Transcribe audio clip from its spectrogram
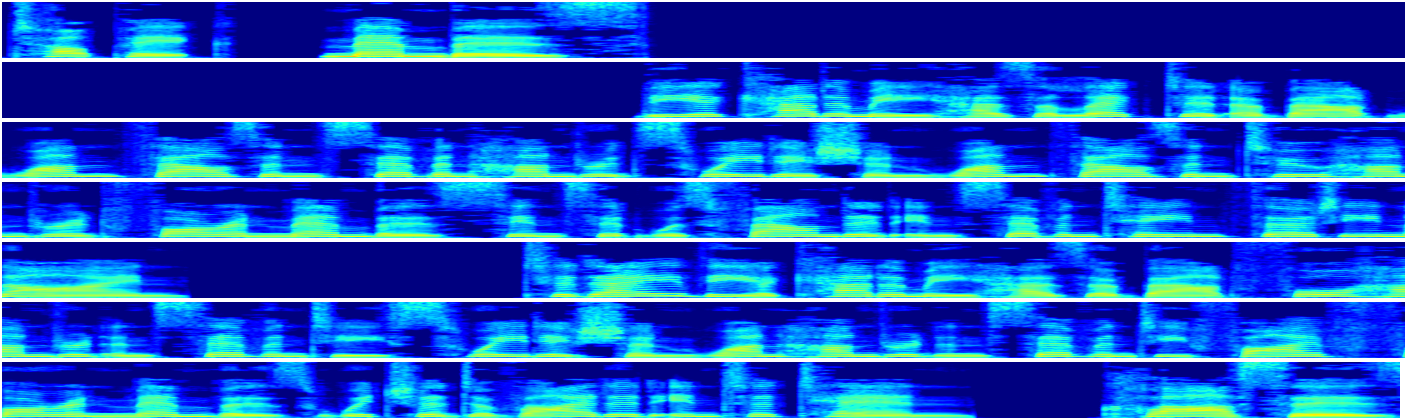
Topic: Members. The Academy has elected about 1,700 Swedish and 1,200 foreign members since it was founded in 1739. Today the Academy has about 470 Swedish and 175 foreign members which are divided into 10 «classes»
